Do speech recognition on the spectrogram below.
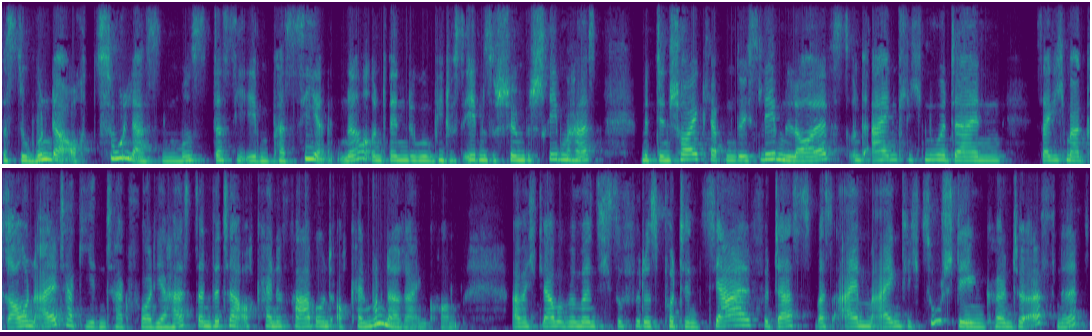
dass du Wunder auch zulassen musst, dass sie eben passieren. Ne? Und wenn du, wie du es eben so schön beschrieben hast, mit den Scheuklappen durchs Leben läufst und eigentlich nur deinen, sage ich mal, grauen Alltag jeden Tag vor dir hast, dann wird da auch keine Farbe und auch kein Wunder reinkommen. Aber ich glaube, wenn man sich so für das Potenzial, für das, was einem eigentlich zustehen könnte, öffnet,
